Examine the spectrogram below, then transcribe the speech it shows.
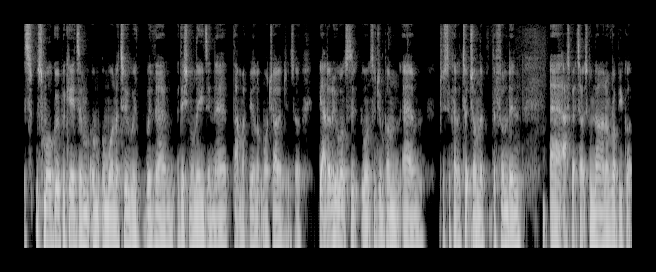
a small group of kids and, and one or two with with um, additional needs in there. That might be a lot more challenging. So yeah, I don't know who wants to who wants to jump on. Just to kind of touch on the, the funding uh, aspect how it's come down. I know Rob, you've got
